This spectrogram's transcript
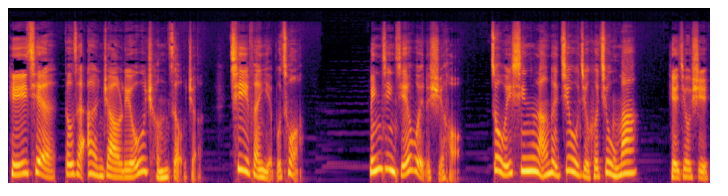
一切都在按照流程走着，气氛也不错。临近结尾的时候，作为新郎的舅舅和舅妈，也就是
